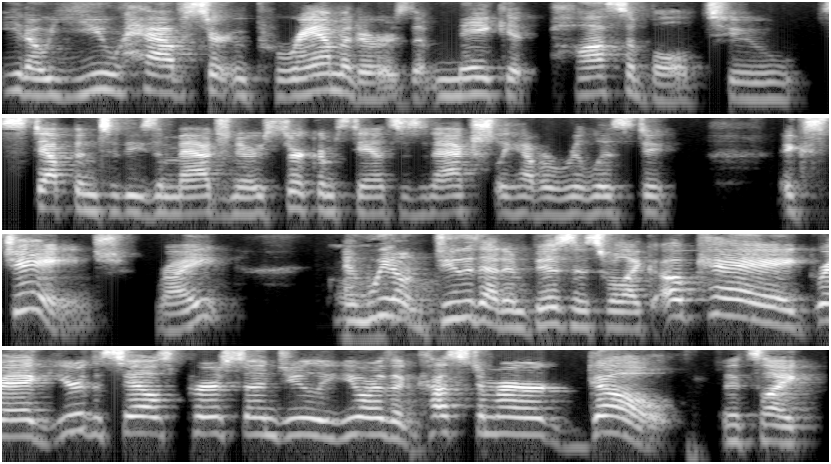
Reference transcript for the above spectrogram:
you know you have certain parameters that make it possible to step into these imaginary circumstances and actually have a realistic exchange right? And we don't do that in business. We're like okay greg you're the salesperson. Julie you're the customer. Go. It's like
